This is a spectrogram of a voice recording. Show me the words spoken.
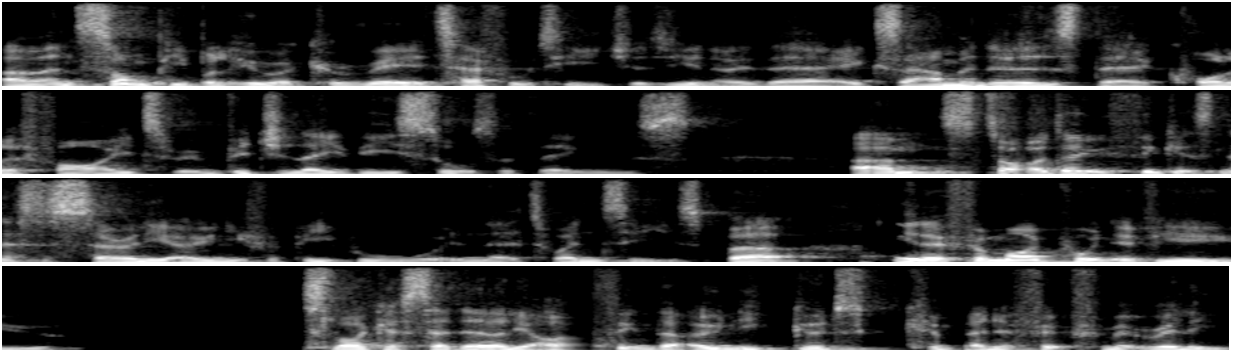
Um, and some people who are career TEFL teachers, you know, they're examiners, they're qualified to invigilate these sorts of things. Um, so I don't think it's necessarily only for people in their 20s. But, you know, from my point of view, it's like I said earlier, I think that only good can benefit from it, really.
